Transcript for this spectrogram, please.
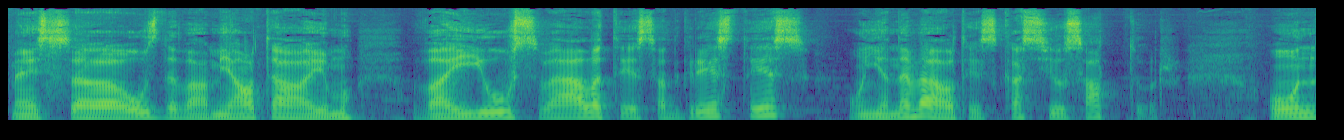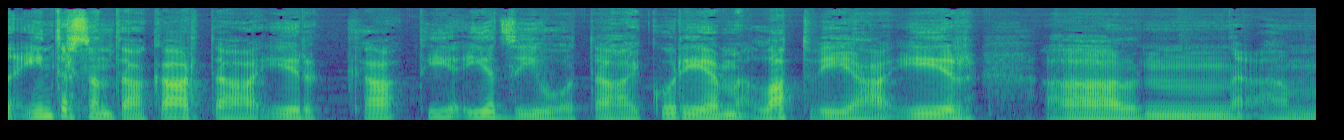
mēs uh, uzdevām jautājumu, vai jūs vēlaties atgriezties, un, ja nevēlaties, kas jūs attur. Un interesantā kārtā ir, ka tie iedzīvotāji, kuriem Latvijā ir um, um,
